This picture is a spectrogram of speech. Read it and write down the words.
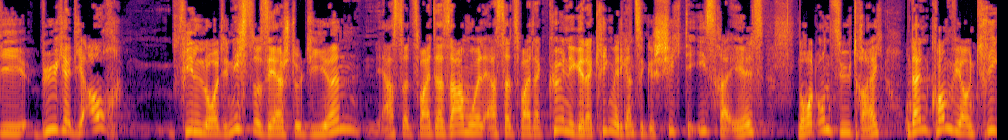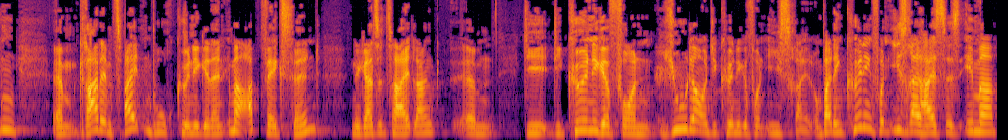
die Bücher, die auch viele Leute nicht so sehr studieren, 1., 2. Samuel, 1., 2. Könige, da kriegen wir die ganze Geschichte Israels, Nord- und Südreich. Und dann kommen wir und kriegen ähm, gerade im zweiten Buch Könige dann immer abwechselnd, eine ganze Zeit lang, ähm, die, die Könige von Juda und die Könige von Israel. Und bei den Königen von Israel heißt es immer,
